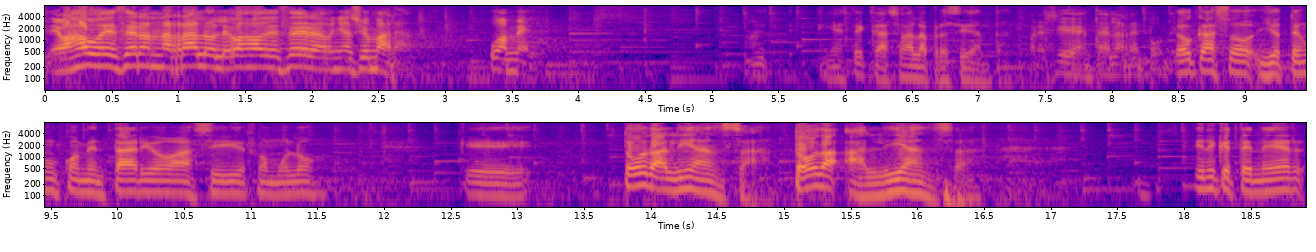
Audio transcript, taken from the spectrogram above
¿le vas a obedecer a Narralo le vas a obedecer a doña Xiomara o a Mel? En este caso a la presidenta En todo caso, yo tengo un comentario así, Rómulo, que toda alianza, toda alianza tiene que tener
